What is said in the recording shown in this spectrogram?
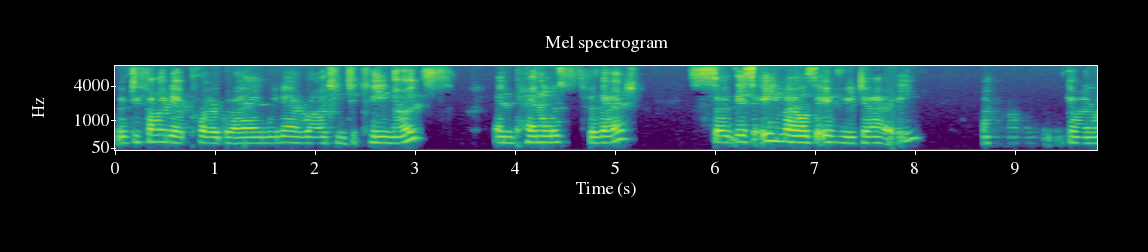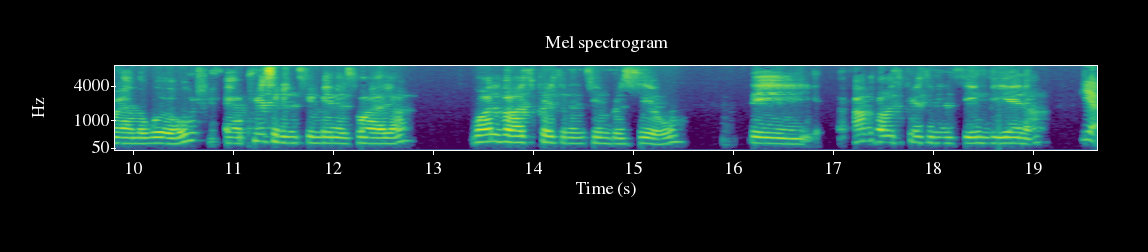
we've defined our program. We're now writing to keynotes and panelists for that. So there's emails every day um, going around the world. Our president's in Venezuela, one vice president's in Brazil, the other vice president's in Vienna, Yeah.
